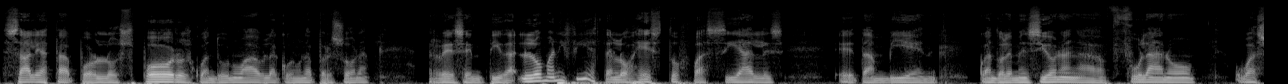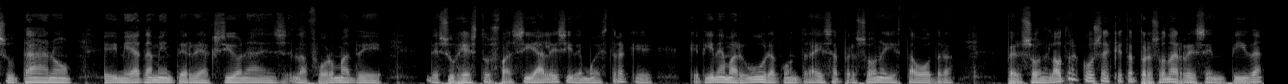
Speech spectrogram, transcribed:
sale hasta por los poros cuando uno habla con una persona resentida. Lo manifiesta en los gestos faciales eh, también. Cuando le mencionan a fulano o a sutano, inmediatamente reacciona en la forma de, de sus gestos faciales y demuestra que, que tiene amargura contra esa persona y esta otra persona. La otra cosa es que esta persona resentida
